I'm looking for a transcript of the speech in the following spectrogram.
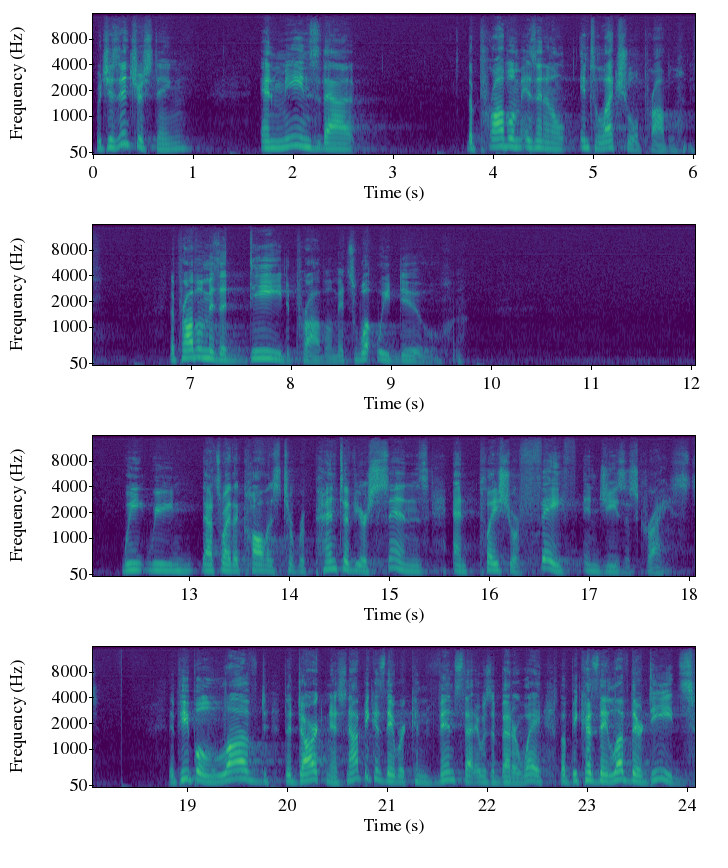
Which is interesting and means that the problem isn't an intellectual problem. The problem is a deed problem. It's what we do. We, we, that's why the call is to repent of your sins and place your faith in Jesus Christ. The people loved the darkness not because they were convinced that it was a better way, but because they loved their deeds.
